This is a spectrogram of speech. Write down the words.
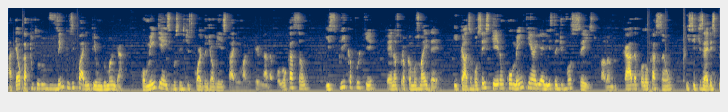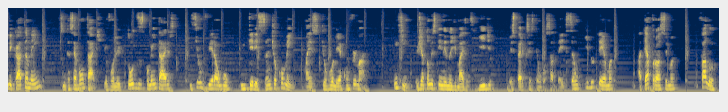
até o capítulo 241 do mangá. Comentem aí se vocês discordam de alguém estar em uma determinada colocação e explica por quê, e aí nós trocamos uma ideia. E caso vocês queiram, comentem aí a lista de vocês, falando cada colocação. E se quiserem explicar também, sinta-se à vontade. Eu vou ler todos os comentários e se eu ver algo interessante eu comento, mas que eu vou ler é confirmado. Enfim, eu já estou me estendendo demais nesse vídeo. Eu espero que vocês tenham gostado da edição e do tema. Até a próxima. Falou!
